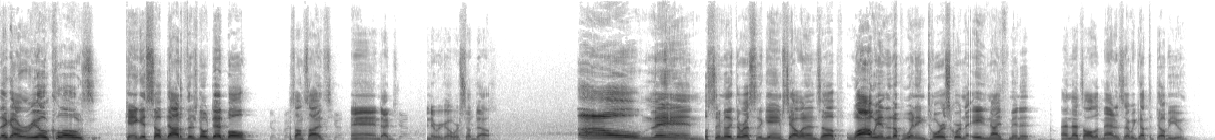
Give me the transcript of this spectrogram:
They got real close. Can't get subbed out if there's no dead ball. It's on sides. And I, and there we go. We're subbed out. Oh, man. We'll simulate the rest of the game, see how it ends up. Wow, we ended up winning. Torres scored in the 89th minute. And that's all that matters, that we got the W.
